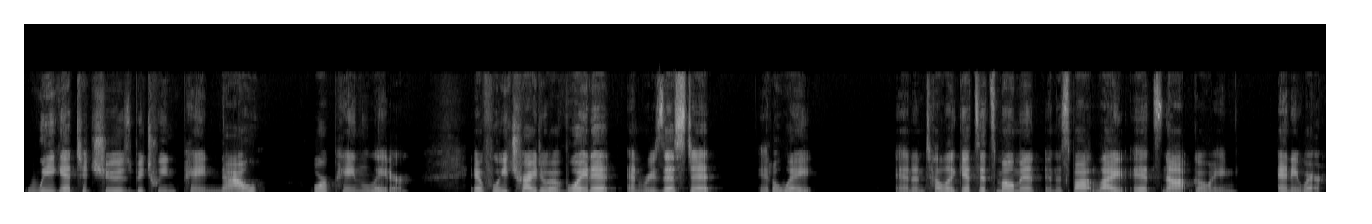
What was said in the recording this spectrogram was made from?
We get to choose between pain now or pain later. If we try to avoid it and resist it, it'll wait. And until it gets its moment in the spotlight, it's not going anywhere.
